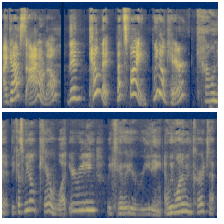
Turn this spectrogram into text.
I guess, I don't know, then count it. That's fine. We don't care. Count it because we don't care what you're reading, we care that you're reading, and we want to encourage that.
